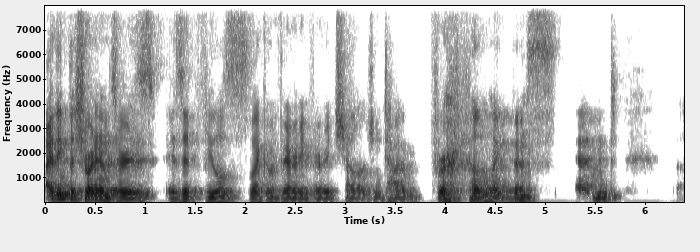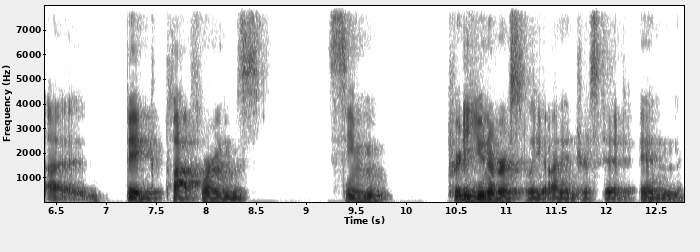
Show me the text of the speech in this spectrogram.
I think the short answer is is it feels like a very very challenging time for a film like hmm. this, mm. and uh, big platforms seem pretty universally uninterested in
